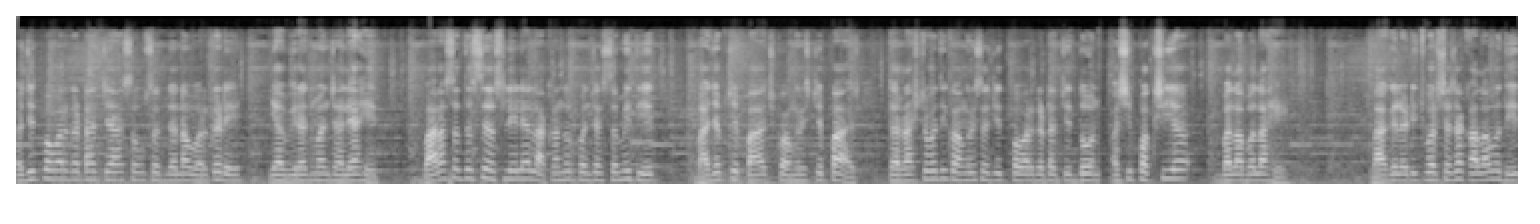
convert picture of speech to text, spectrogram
अजित पवार गटाच्या सौ संजना वरकडे या विराजमान झाल्या आहेत. बारा सदस्य असलेल्या लाखांदूर पंचायत समितीत भाजपचे पाच काँग्रेसचे पाच तर राष्ट्रवादी काँग्रेस अजित पवार गटाचे दोन अशी पक्षीय बलाबल आहे. मागील अडीच वर्षाच्या कालावधीत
